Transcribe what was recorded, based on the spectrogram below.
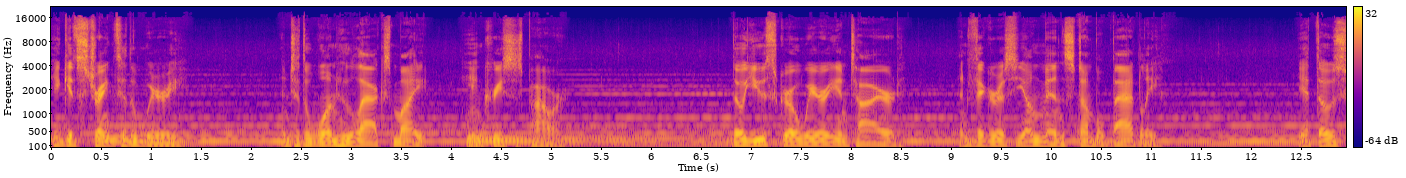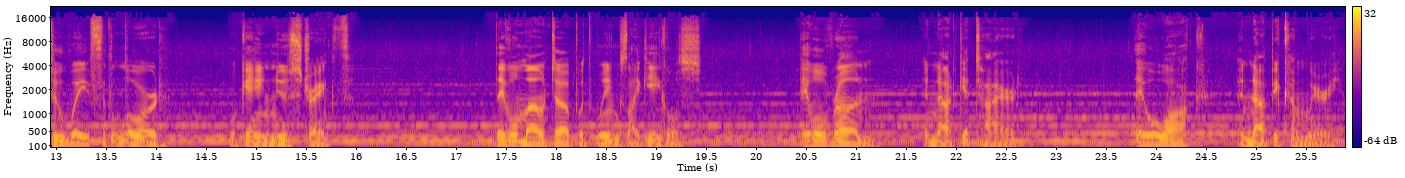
He gives strength to the weary, and to the one who lacks might, he increases power. Though youths grow weary and tired, and vigorous young men stumble badly. Yet those who wait for the Lord will gain new strength. They will mount up with wings like eagles. They will run and not get tired. They will walk and not become weary.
